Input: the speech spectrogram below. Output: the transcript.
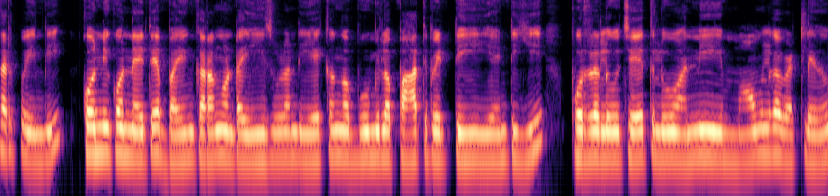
సరిపోయింది. కొన్ని కొన్ని అయితే భయంకరంగా ఉంటాయి. ఈ చూడండి ఏకంగా భూమిలో పాతి పెట్టి ఏంటి పొర్రెలు చేతులు అన్నీ మామూలుగా పెట్టలేదు.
